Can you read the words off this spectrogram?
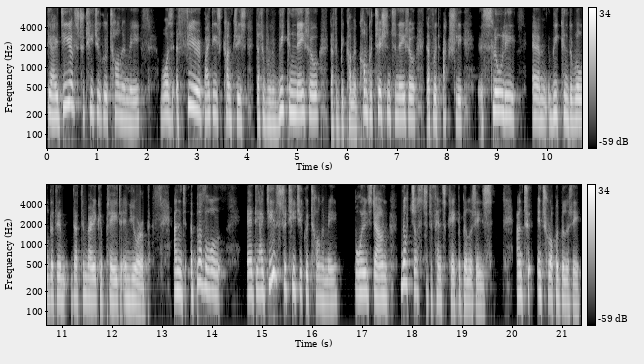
the idea of strategic autonomy was a fear by these countries that it would weaken NATO, that it would become a competition to NATO, that would actually slowly um, weaken the role that, that America played in Europe. And above all, uh, the idea of strategic autonomy boils down not just to defense capabilities and to interoperability,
